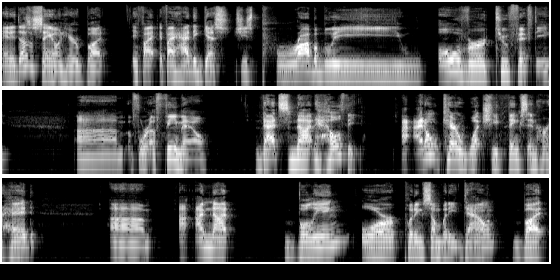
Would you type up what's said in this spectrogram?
and it doesn't say on here, but if I if I had to guess, she's probably over 250 um, for a female. That's not healthy. I, I don't care what she thinks in her head. Um, I, I'm not bullying or putting somebody down, but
